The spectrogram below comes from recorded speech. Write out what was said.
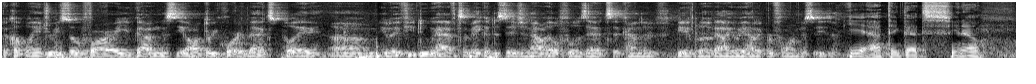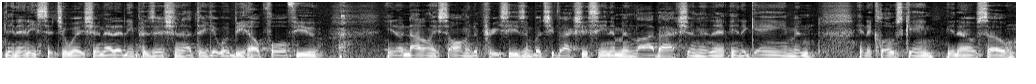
a couple injuries so far, you've gotten to see all three quarterbacks play. Um, you know, if you do have to make a decision, how helpful is that to kind of be able to evaluate how they perform this season? Yeah, I think that's, you know, in any situation, at any position, I think it would be helpful if you, you know, not only saw him in the preseason, but you've actually seen him in live action in a, in a game and in a close game, you know. So,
